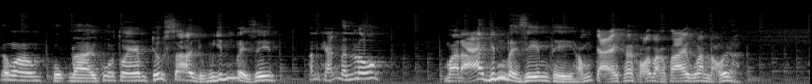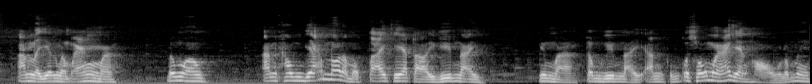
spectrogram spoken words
đúng không? Cuộc đời của tụi em trước sau cũng dính về gym. Anh khẳng định luôn. Mà đã dính về gym thì không chạy khỏi khỏi bàn tay của anh nổi rồi. Anh là dân làm ăn mà. Đúng không? Anh không dám nói là một tay che trời game này. Nhưng mà trong game này anh cũng có số má giang hồ lắm em.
